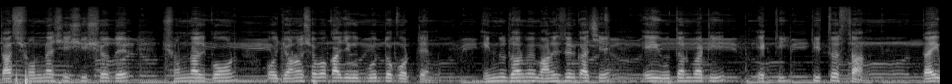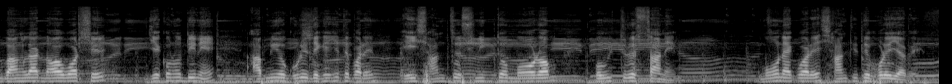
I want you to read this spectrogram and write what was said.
তার সন্ন্যাসী শিষ্যদের সন্ন্যাস গ্রহণ ও জনসভা কাজে উদ্বুদ্ধ করতেন। হিন্দু ধর্মের মানুষদের কাছে এই উদ্যানবাটি একটি তীর্থস্থান। তাই বাংলার নববর্ষের যে কোনো দিনে আপনিও ঘুরে দেখে যেতে পারেন এই শান্ত, স্নিগ্ধ মনোরম, পবিত্র স্থানে। মন একবারে শান্তিতে ভরে যাবে।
